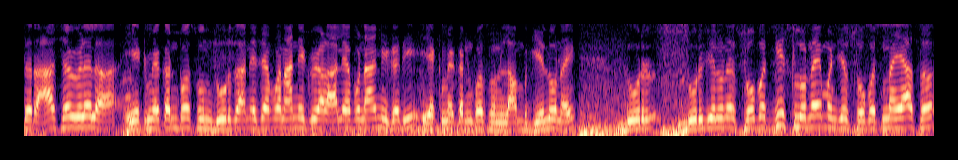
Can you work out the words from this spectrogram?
तर अशा वेळेला एकमेकांपासून दूर जाण्याच्या पण अनेक वेळा आल्या पण आम्ही कधी एकमेकांपासून लांब गेलो नाही. दूर दूर गेलो नाही सोबत दिसलो नाही म्हणजे सोबत नाही असं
